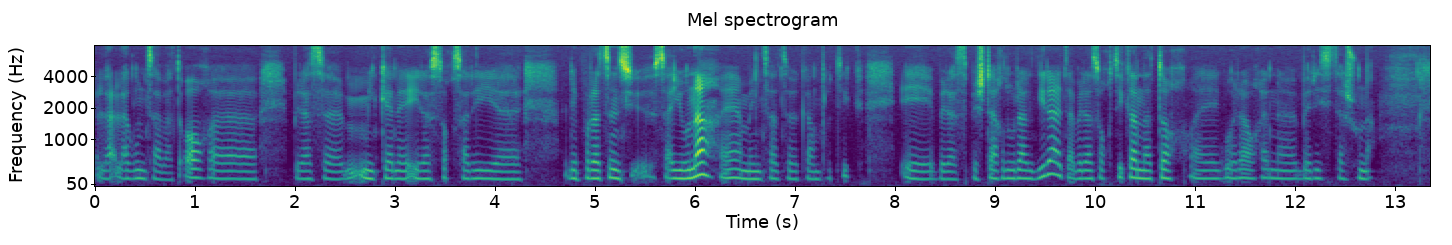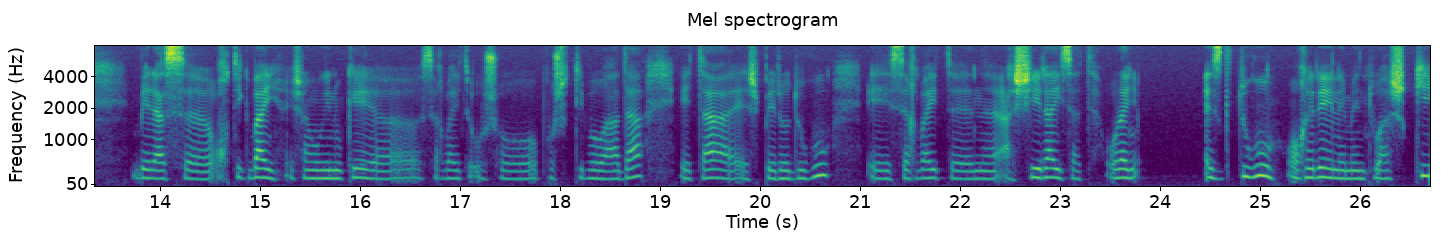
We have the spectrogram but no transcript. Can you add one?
laguntza bat. Hor, e, beraz, Mikel Irazorzari e, leporatzen zaiuna, e, meintzat kanpotik, e, beraz, beste ardurak dira, eta beraz, hortikan dator e, goera horren e, berizitasuna. Beraz, uh, hortik bai, esango genuke uh, zerbait oso positiboa da, eta espero dugu e, zerbait hasiera izatea. Orain, ez dugu horre elementu aski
